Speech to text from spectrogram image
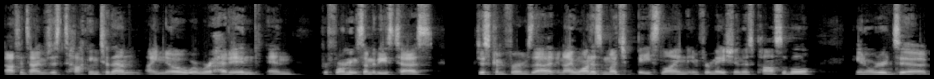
oftentimes just talking to them, I know where we're headed, and performing some of these tests just confirms that. And I want as much baseline information as possible in order to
